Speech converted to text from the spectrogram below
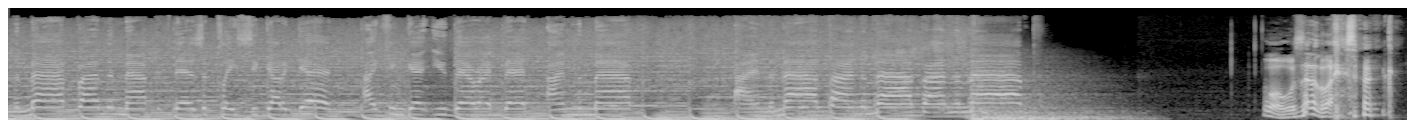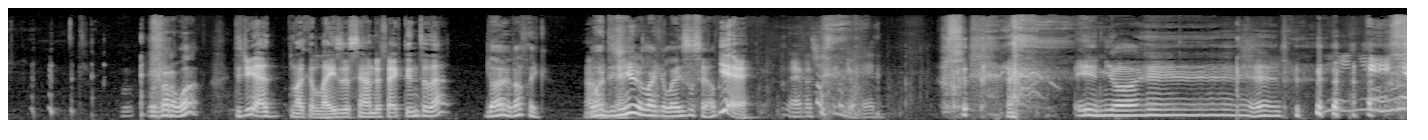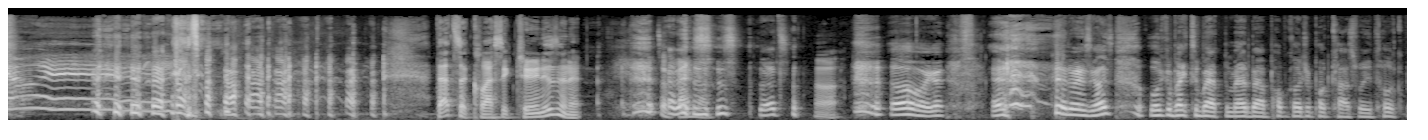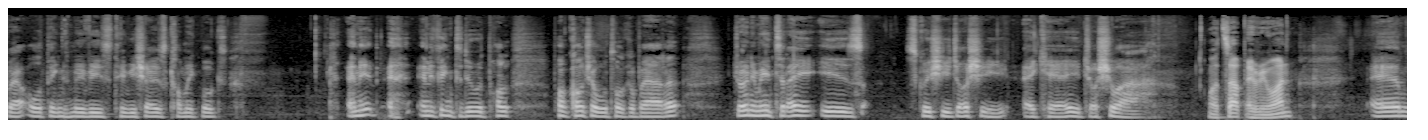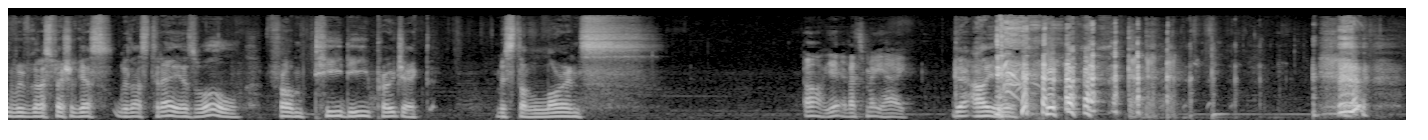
I'm the map, I'm the map. If there's a place you gotta get, I can get you there, I bet. I'm the map. I'm the map, I'm the map, I'm the map. Whoa, was that a laser? Was that a what? Did you add like a laser sound effect into that? No, nothing. Oh, Why, did you hear like a laser sound? Yeah. Man, that's just in your head. In your head. That's a classic tune, isn't it? It's a That is- that's Oh. oh my god. Anyways, guys, welcome back to Matt, the Mad About Pop Culture podcast, where we talk about all things movies, TV shows, comic books, and it anything to do with pop, pop culture. We'll talk about it. Joining me today is Squishy Joshi, aka Joshua, What's up, everyone? and we've got a special guest with us today as well from TD Project, Mr. Lawrence. Oh yeah, that's me, hey. Yeah, oh yeah.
